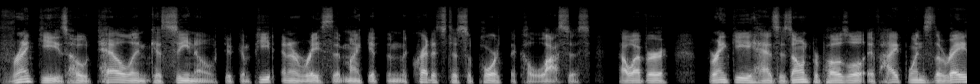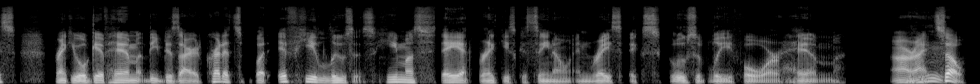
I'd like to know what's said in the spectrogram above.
Frankie's Hotel and Casino to compete in a race that might get them the credits to support the Colossus. However, Frankie has his own proposal. If Hype wins the race, Frankie will give him the desired credits, but if he loses, he must stay at Frankie's casino and race exclusively for him. All right, mm. so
